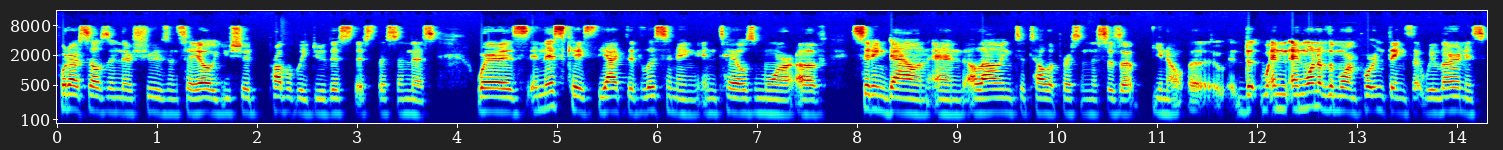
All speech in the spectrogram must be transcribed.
put ourselves in their shoes and say, oh, you should probably do this, this, this, and this. Whereas in this case, the active listening entails more of sitting down and allowing to tell a person this is a you know uh, the, and, and one of the more important things that we learn is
